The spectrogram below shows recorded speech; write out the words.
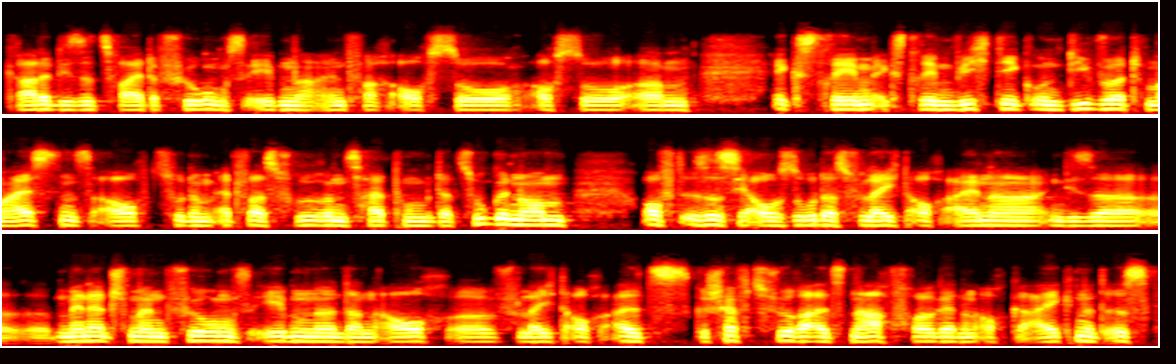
gerade diese zweite Führungsebene einfach auch so, auch so ähm, extrem, extrem wichtig und die wird meistens auch zu einem etwas früheren Zeitpunkt mit dazugenommen. Oft ist es ja auch so, dass vielleicht auch einer in dieser Management-Führungsebene dann auch äh, vielleicht auch als Geschäftsführer, als Nachfolger dann auch geeignet ist.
